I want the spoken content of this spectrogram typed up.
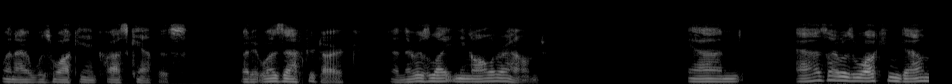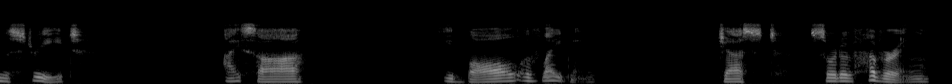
when I was walking across campus, but it was after dark, and there was lightning all around. And as I was walking down the street, I saw a ball of lightning just sort of hovering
